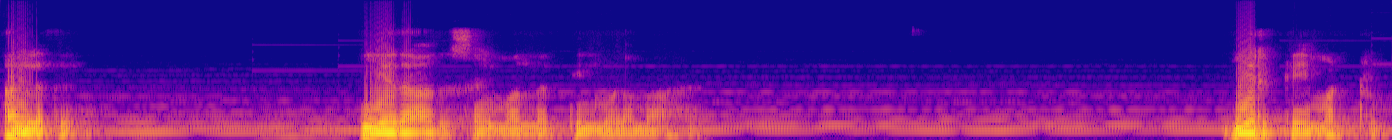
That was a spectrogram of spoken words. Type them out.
அல்லது ஏதாவது சம்பந்தத்தின் மூலமாக இயற்கை மற்றும்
